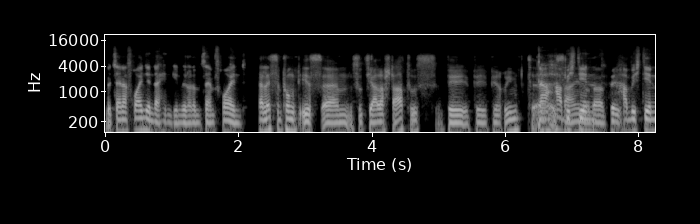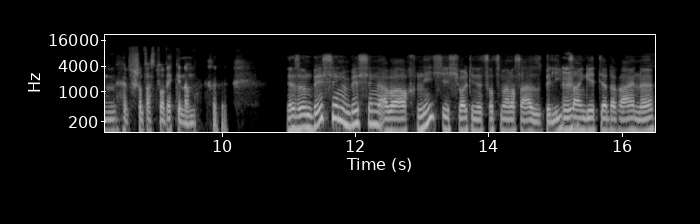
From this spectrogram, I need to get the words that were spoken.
mit seiner Freundin dahin gehen will oder mit seinem Freund. Der letzte Punkt ist ähm, sozialer Status, be, be, berühmt. Äh, Na, habe ich den, habe ich den schon fast vorweggenommen. Ja, so ein bisschen, ein bisschen, aber auch nicht. Ich wollte Ihnen jetzt trotzdem mal noch sagen, also beliebt mhm. sein geht ja da rein, ne?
